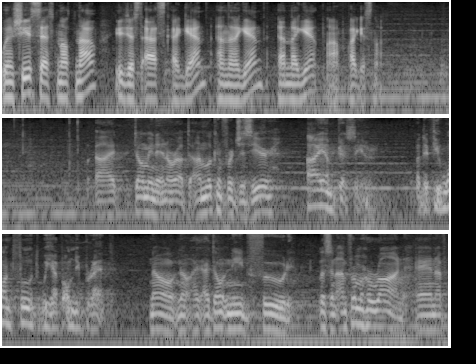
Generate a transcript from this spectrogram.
When she says not now, you just ask again and again and again. No, I guess not. I don't mean to interrupt. I'm looking for Jasir. I am Jasir. But if you want food, we have only bread. No, no, I, I don't need food. Listen, I'm from Harran, and I've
